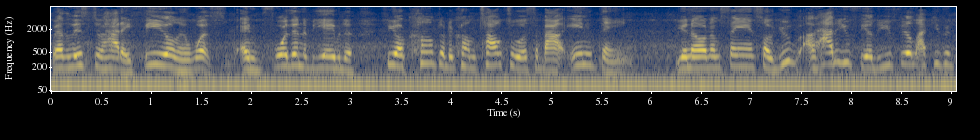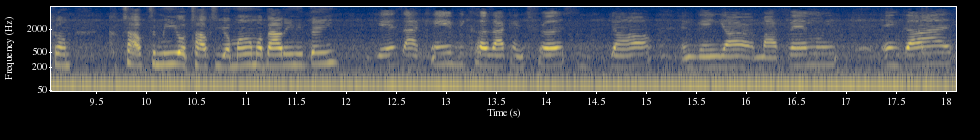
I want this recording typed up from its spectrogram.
We have to listen to how they feel and what's, and for them to be able to feel comfortable to come talk to us about anything. You know what I'm saying? So you, uh, how do you feel? Do you feel like you can come talk to me or talk to your mom about anything? Yes, I can because I can trust y'all, and then y'all my family. And guys,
